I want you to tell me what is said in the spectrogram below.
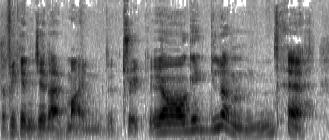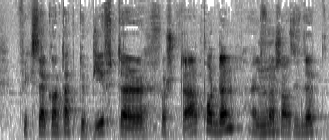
Jag fick en Jedi Mind Trick. Jag glömde fixa kontaktuppgifter första podden, eller första avsnittet.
